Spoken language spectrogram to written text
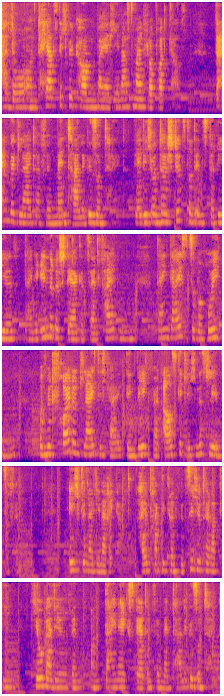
Hallo und herzlich willkommen bei Alienas Mindflow Podcast, dein Begleiter für mentale Gesundheit, der dich unterstützt und inspiriert, deine innere Stärke zu entfalten, deinen Geist zu beruhigen und mit Freude und Leichtigkeit den Weg für ein ausgeglichenes Leben zu finden. Ich bin Aliena Rickert, Heilpraktikerin für Psychotherapie, Yogalehrerin und deine Expertin für mentale Gesundheit.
